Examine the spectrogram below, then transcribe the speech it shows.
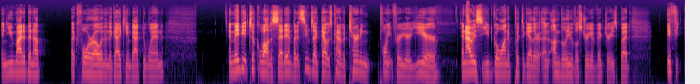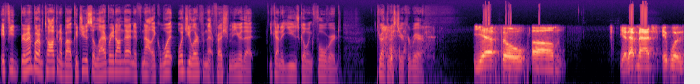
and you might have been up like 4-0, and then the guy came back to win. and maybe it took a while to set in, but it seems like that was kind of a turning point for your year. And obviously, you'd go on to put together an unbelievable string of victories. But if if you remember what I'm talking about, could you just elaborate on that? And if not, like what what'd you learn from that freshman year that you kind of use going forward throughout the rest of your career? Yeah. So, um, yeah, that match it was.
